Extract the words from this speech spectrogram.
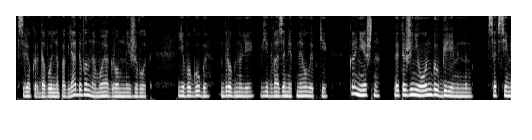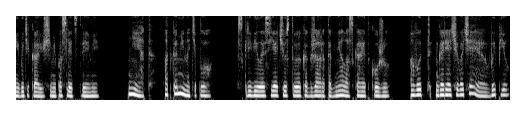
Свекр довольно поглядывал на мой огромный живот. Его губы дрогнули в едва заметной улыбке. Конечно, это же не он был беременным, со всеми вытекающими последствиями. «Нет, от камина тепло», — скривилась я, чувствуя, как жар от огня ласкает кожу. «А вот горячего чая выпью».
